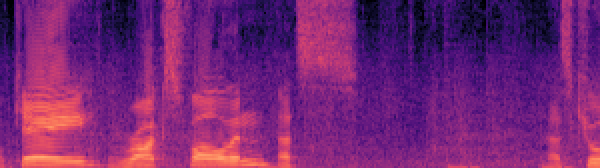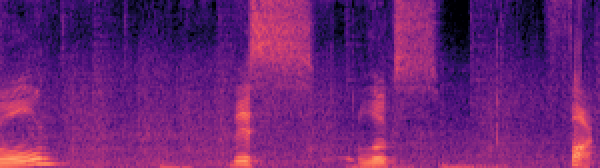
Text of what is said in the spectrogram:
Okay, rocks fallen. That's that's cool. This looks fuck.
